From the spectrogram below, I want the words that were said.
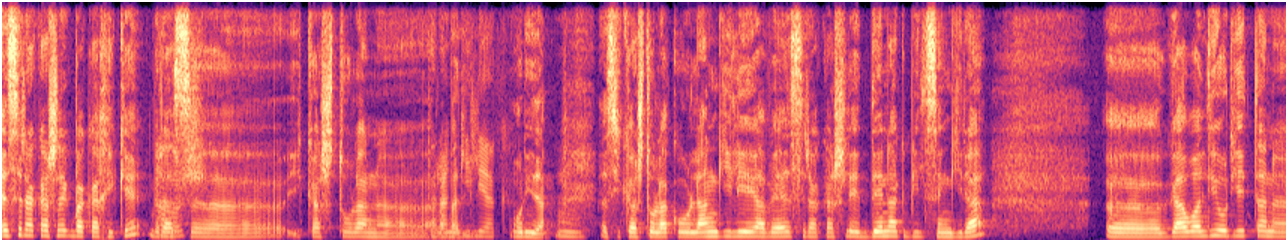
ez erakaslek bakarrike, beraz uh, ikastolan... Uh, langileak. Hori da. Mm. Ez ikastolako langilea bez erakasle denak biltzen gira. Uh, gaualdi horietan uh,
